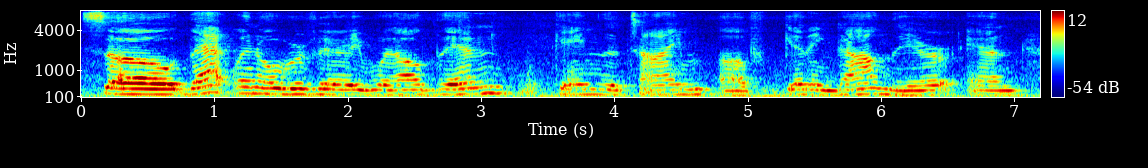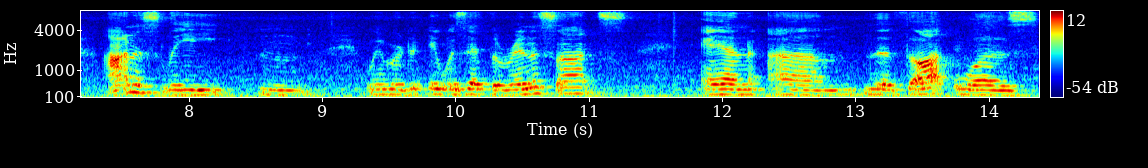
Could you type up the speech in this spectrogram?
so that went over very well. Then came the time of getting down there, and honestly, mm, we were. It was at the Renaissance, and um, the thought was,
